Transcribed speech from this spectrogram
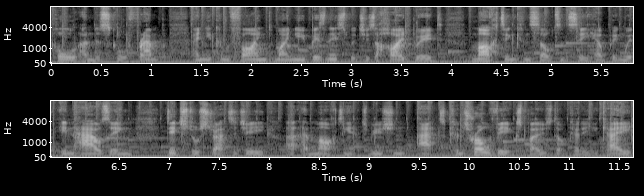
Paul underscore Framp, and you can find my new business, which is a hybrid marketing consultancy helping with in housing, digital strategy, uh, and marketing attribution at controlvexposed.co.uk,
